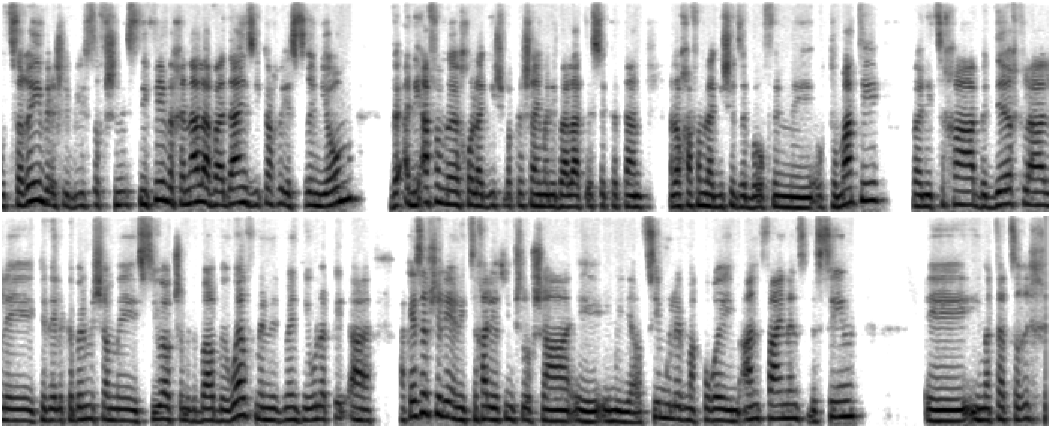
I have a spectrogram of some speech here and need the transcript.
מוצרים ויש לי בלי סוף סניפים וכן הלאה, ועדיין זה ייקח לי 20 יום ואני אף פעם לא יכול להגיש בקשה אם אני בעלת עסק קטן, אני לא יכולה אף פעם להגיש את זה באופן אה, אוטומטי ואני צריכה בדרך כלל אה, כדי לקבל משם אה, סיוע כשמדובר ב-wealth management, ניהול הכסף שלי, אני צריכה להיות עם שלושה מיליארד. שימו לב מה קורה עם unfinance בסין, אם אתה צריך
